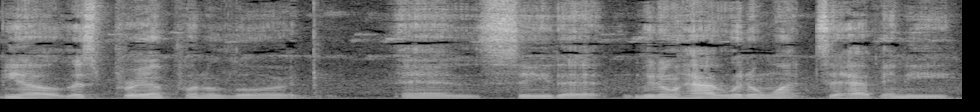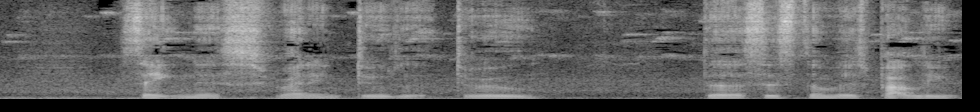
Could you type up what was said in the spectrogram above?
you know, let's pray upon the Lord and say that we don't have, we don't want to have any Satanists running through the through the system. There's probably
